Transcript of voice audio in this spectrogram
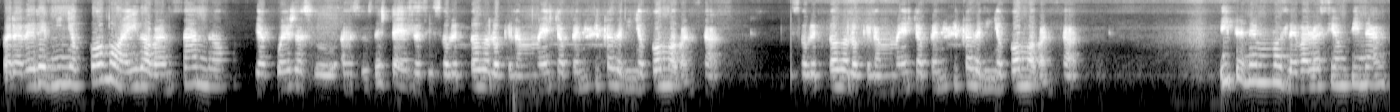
para ver el niño cómo ha ido avanzando de acuerdo a, su, a sus destrezas y sobre todo lo que la maestra planifica del niño, cómo avanzar. Sobre todo lo que la maestra planifica del niño, cómo avanzar. Y tenemos la evaluación final,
